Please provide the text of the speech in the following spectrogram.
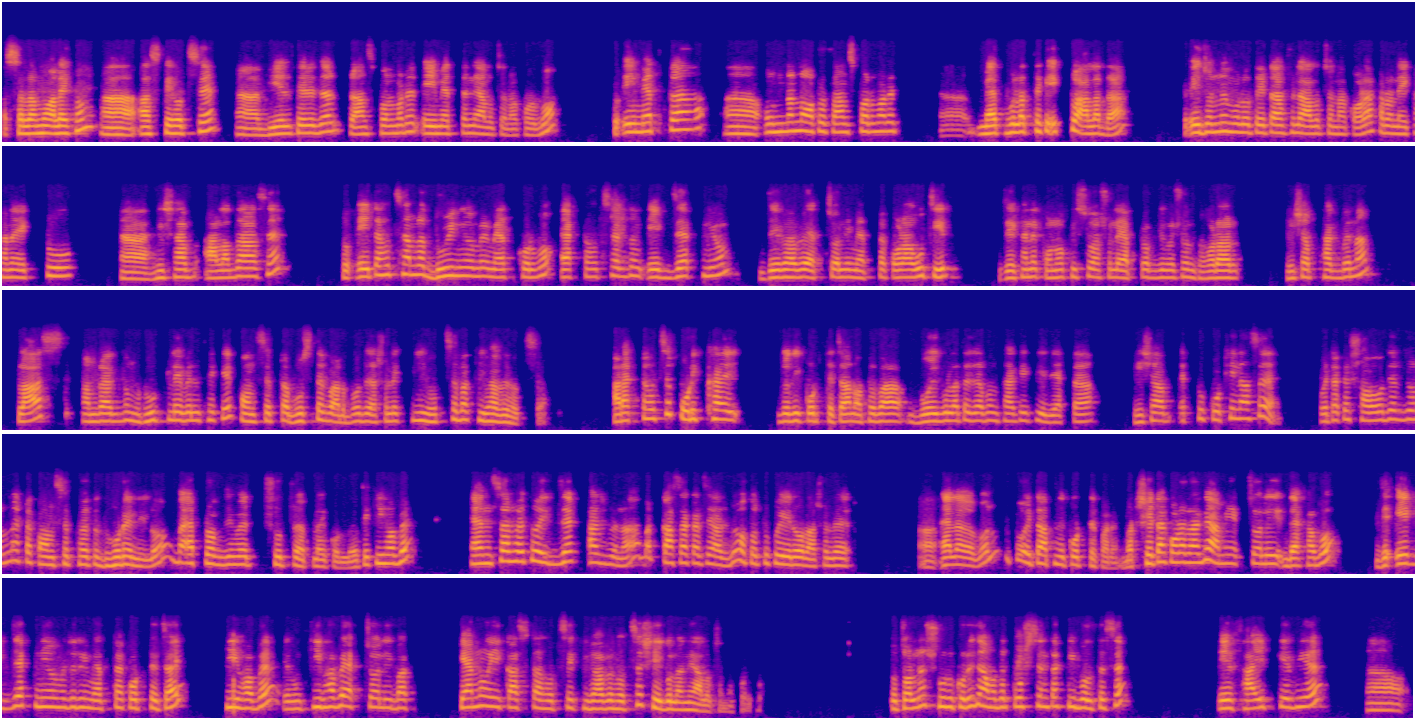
আসসালামু আলাইকুম। আজকে হচ্ছে বিএল টেরেজার ট্রান্সফরমারের এই ম্যাথটা নিয়ে আলোচনা করব। তো এই ম্যাথটা অন্যান্য অটো ট্রান্সফরমারের ম্যাথগুলার থেকে একটু আলাদা। এই জন্য মূলত এটা আসলে আলোচনা করা। কারণ এখানে একটু হিসাব আলাদা আছে। তো এইটা হচ্ছে আমরা দুই নিয়মের ম্যাথ করব। একটা হচ্ছে একদম এক্স্যাক্ট নিয়ম, যেভাবে অ্যাকচুয়ালি ম্যাথটা করা উচিত। যেখানে কোনো কিছু আসলে অ্যাপ্রক্সিমেশন ধরার হিসাব থাকবে না। প্লাস আমরা একদম রুট লেভেল থেকে কনসেপ্টটা বুঝতে পারব যে আসলে কি হচ্ছে বা কীভাবে হচ্ছে। আর একটা হচ্ছে পরীক্ষায় যদি করতে চান অথবা বইগুলাতে যেমন থাকে কি যে একটা হিসাব একটু কঠিন আছে, ওইটাকে সহজের জন্য একটা কনসেপ্ট হয়তো ধরে নিল বা অ্যাপ্রক্সিমেট সূত্র অ্যাপ্লাই করল। এতে কি হবে? অ্যান্সার হয়তো এক্সাক্ট আসবে না বাট কাছাকাছি আসবে, অতটুকু এরর আসলে অ্যালাউয়েবল তো এটা আপনি করতে পারেন। বাট সেটা করার আগে আমি অ্যাকচুয়ালি দেখাবো যে এক্সাক্ট নিয়মে যদি ম্যাথটা করতে চাই, কি হবে এবং কীভাবে অ্যাকচুয়ালি বা কেন এই কাজটা হচ্ছে, কীভাবে হচ্ছে, সেগুলো নিয়ে আলোচনা করব। তো চলেন শুরু করি যে আমাদের কোশ্চেনটা কি বলতেছে? A five KVA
